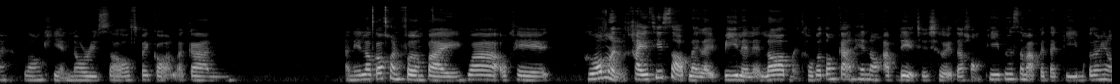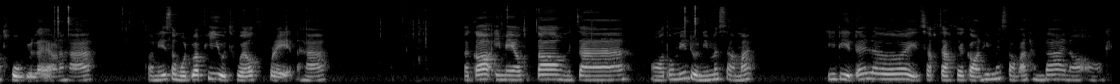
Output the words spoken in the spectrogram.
ะ ลองเขียน no results ไปก่อนละกัน อันนี้เราก็คอนเฟิร์มไปว่าโอเคคือว่าเหมือนใครที่สอบหลาย ๆ ปีหลาย ๆ รอบเหมือนเขาก็ต้องการให้น้องอัปเดตเฉย ๆ แต่ของพี่เพิ่งสมัครไปตะกี้มันก็ต้องยังถูกอยู่แล้วนะคะ ตอนนี้สมมติว่าพี่อยู่ 12th grade นะคะ แล้วก็อีเมลถูกต้องนะจ๊ะ อ๋อ ตรงนี้เดี๋ยวนี้มันสามารถ edit ได้เลยจากจากแต่ก่อนที่ไม่สามารถทำได้เนาะโอเค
